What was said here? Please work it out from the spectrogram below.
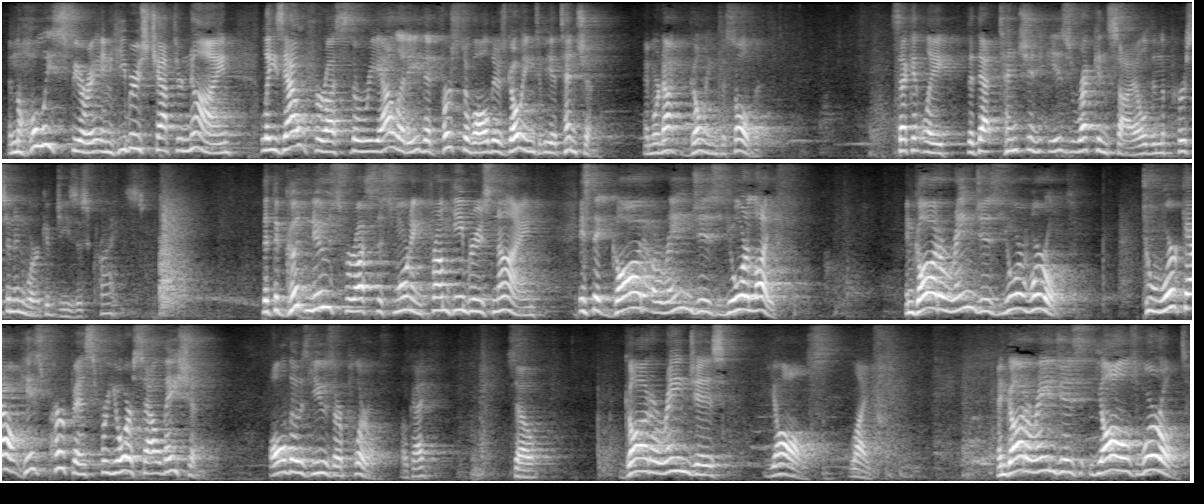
And the Holy Spirit in Hebrews chapter 9 lays out for us the reality that, first of all, there's going to be a tension, and we're not going to solve it. Secondly, that that tension is reconciled in the person and work of Jesus Christ. That the good news for us this morning from Hebrews 9 is that God arranges your life and God arranges your world to work out His purpose for your salvation. All those yous are plural, okay? So, God arranges y'all's life. And God arranges y'all's world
